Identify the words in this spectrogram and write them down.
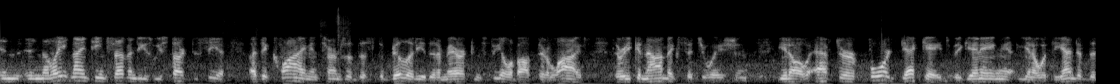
in, in the late 1970s, we start to see a, a decline in terms of the stability that Americans feel about their lives, their economic situation. You know, after four decades, beginning, you know, with the end of the,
